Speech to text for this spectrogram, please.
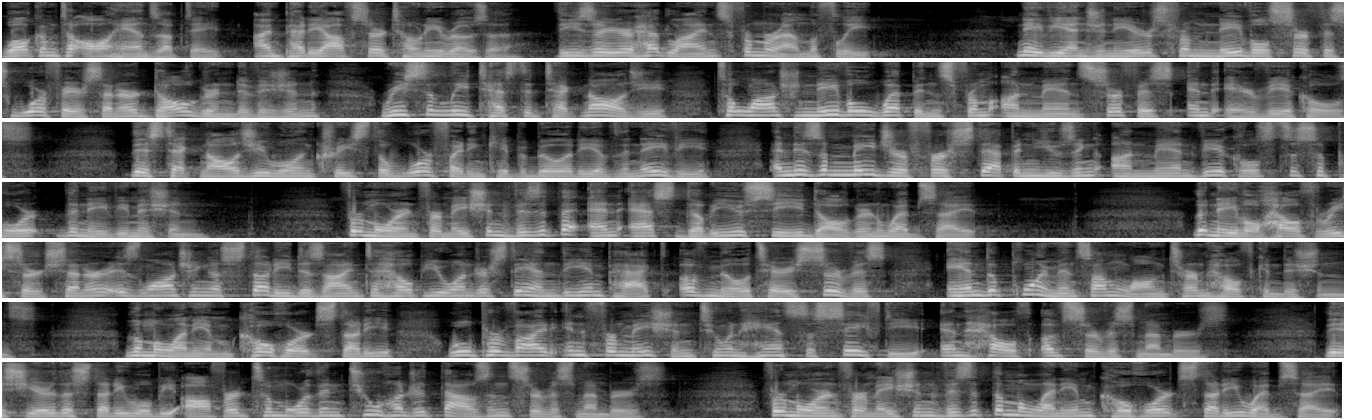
Welcome to All Hands Update. I'm Petty Officer Tony Rosa. These are your headlines from around the fleet. Navy engineers from Naval Surface Warfare Center Dahlgren Division recently tested technology to launch naval weapons from unmanned surface and air vehicles. This technology will increase the warfighting capability of the Navy and is a major first step in using unmanned vehicles to support the Navy mission. For more information, visit the NSWC Dahlgren website. The Naval Health Research Center is launching a study designed to help you understand the impact of military service and deployments on long-term health conditions. The Millennium Cohort Study will provide information to enhance the safety and health of service members. This year, the study will be offered to more than 200,000 service members. For more information, visit the Millennium Cohort Study website.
